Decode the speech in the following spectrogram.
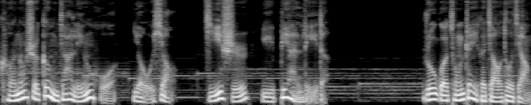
可能是更加灵活、有效、及时与便利的。如果从这个角度讲，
